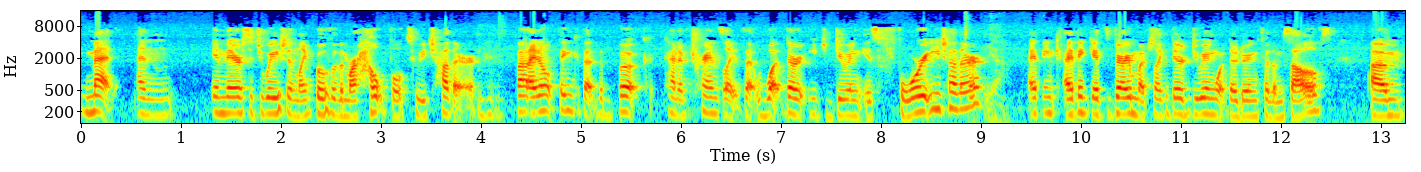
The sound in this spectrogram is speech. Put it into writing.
met and in their situation, like both of them are helpful to each other. Mm-hmm. But I don't think that the book kind of translates that what they're each doing is for each other. Yeah. I think I think it's very much like they're doing what they're doing for themselves. Um,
